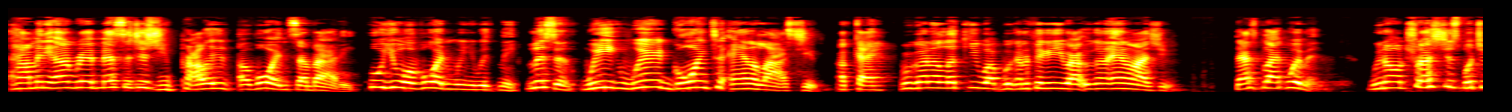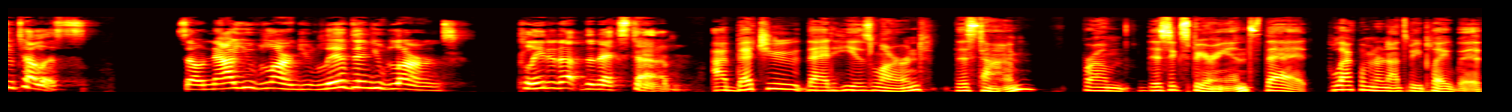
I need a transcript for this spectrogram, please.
how many unread messages? You probably avoiding somebody. Who you avoiding when you with me? Listen, we we're going to analyze you. Okay. We're gonna look you up. We're gonna figure you out. We're gonna analyze you. That's black women. We don't trust just what you tell us. So now you've learned. You've lived and you've learned. Clean it up the next time. I bet you that he has learned this time from this experience that black women are not to be played with.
